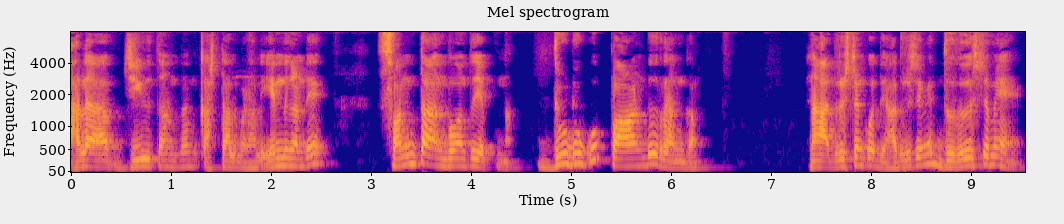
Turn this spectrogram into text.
అలా జీవితాంతం కష్టాలు పడాలి. ఎందుకంటే సొంత అనుభవంతో చెప్తున్నా. దుడుగు పాండు రంగం. నా అదృష్టం కొద్ది అదృష్టమే దురదృష్టమే.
